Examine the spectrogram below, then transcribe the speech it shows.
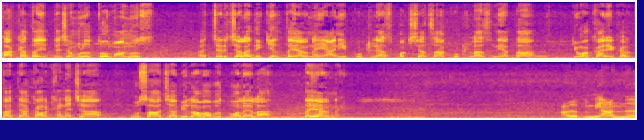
ताकद आहे. त्याच्यामुळं तो माणूस चर्चेला देखील तयार नाही आणि कुठल्याच पक्षाचा कुठलाच नेता किंवा कार्यकर्ता त्या कारखान्याच्या उसाच्या बिलाबाबत बोलायला तयार नाही. आता तुम्ही अन्न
